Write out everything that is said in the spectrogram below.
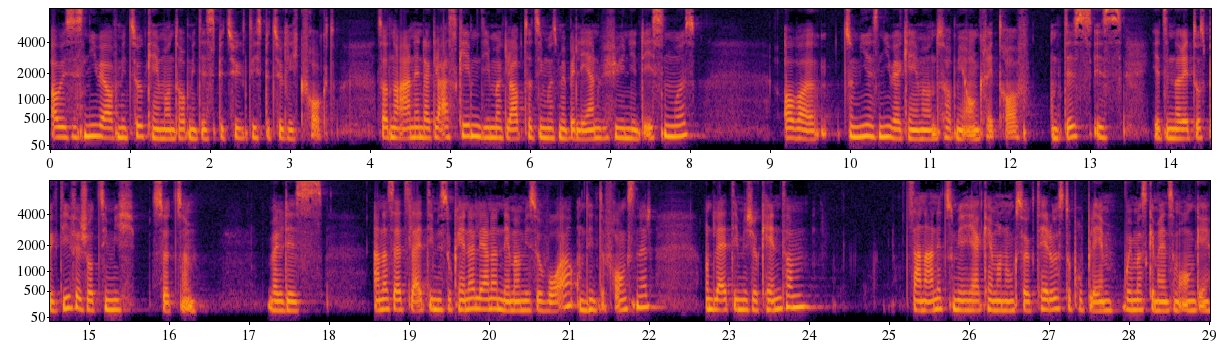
Aber es ist nie wer auf mich zugekommen und hat mich diesbezüglich gefragt. Es hat noch einen in der Klasse gegeben, die immer glaubt hat, sie muss mir belehren, wie viel ich nicht essen muss. Aber zu mir ist nie wer gekommen und hat mich angeredet drauf. Und das ist jetzt in der Retrospektive schon ziemlich seltsam. Weil das einerseits Leute, die mich so kennenlernen, nehmen mich so wahr und hinterfragen es nicht. Und Leute, die mich schon kennt haben, sind auch nicht zu mir hergekommen und gesagt, hey, du hast ein Problem, wollen wir es gemeinsam angehen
